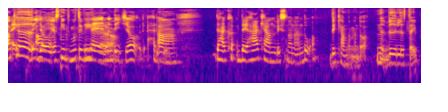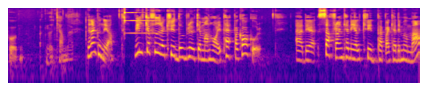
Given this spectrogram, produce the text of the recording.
Okej, Nej, gör- Oj, jag ska inte motivera Nej men det gör det, herregud. Ja, Det, här, det här kan lyssnarna ändå. det kan de ändå. Ni, Mm. Vi litar ju på att ni kan det här. Den här kunde jag. Vilka fyra kryddor brukar man ha i pepparkakor? Är det saffran, kanel, kryddpeppar, kardemumma?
